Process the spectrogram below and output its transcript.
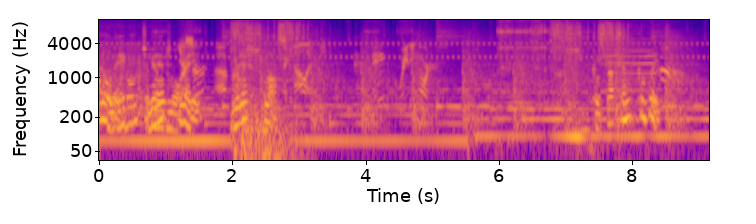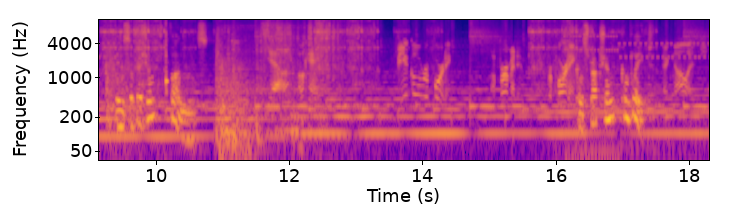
Build able to Yes, build more. Ready. Affirmative. Unit lost. Acknowledged. Howdy. Awaiting orders. Construction complete. Insufficient funds. Yeah, okay. Vehicle reporting. Affirmative. Reporting. Construction complete. Acknowledged.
